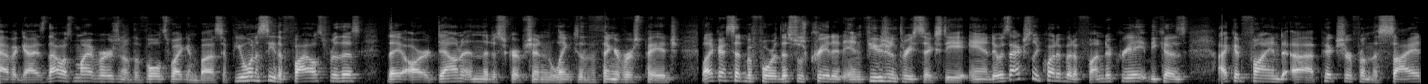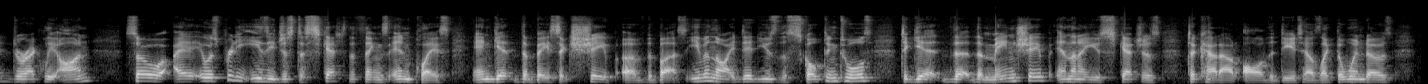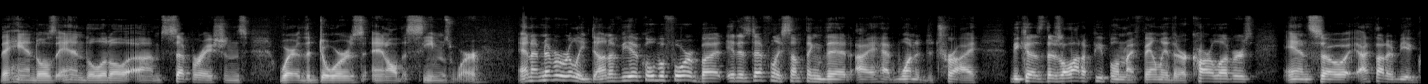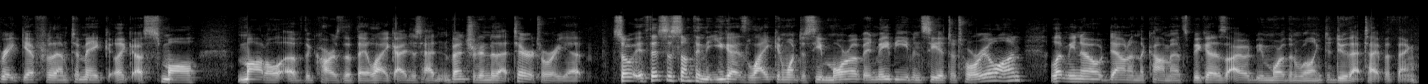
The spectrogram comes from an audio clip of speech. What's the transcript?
Have it guys. That was my version of the Volkswagen bus. If you want to see the files for this, they are down in the description, linked to the Thingiverse page. Like I said before, this was created in Fusion 360 and it was actually quite a bit of fun to create because I could find a picture from the side directly on so I, it was pretty easy just to sketch the things in place and get the basic shape of the bus. Even though I did use the sculpting tools to get the, the main shape and then I used sketches to cut out all of the details like the windows, the handles, and the little um, separations where the doors and all the seams were. And I've never really done a vehicle before, but it is definitely something that I had wanted to try because there's a lot of people in my family that are car lovers, and so I thought it'd be a great gift for them to make like a small model of the cars that they like. I just hadn't ventured into that territory yet. So if this is something that you guys like and want to see more of and maybe even see a tutorial on, let me know down in the comments because I would be more than willing to do that type of thing.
